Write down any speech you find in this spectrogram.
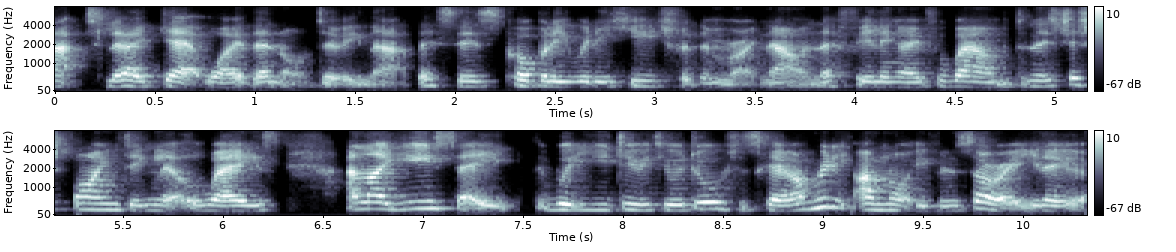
actually i get why they're not doing that. This is probably really huge for them right now and they're feeling overwhelmed. And it's just finding little ways. And like you say what you do with your daughters go i'm really i'm not even sorry you know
